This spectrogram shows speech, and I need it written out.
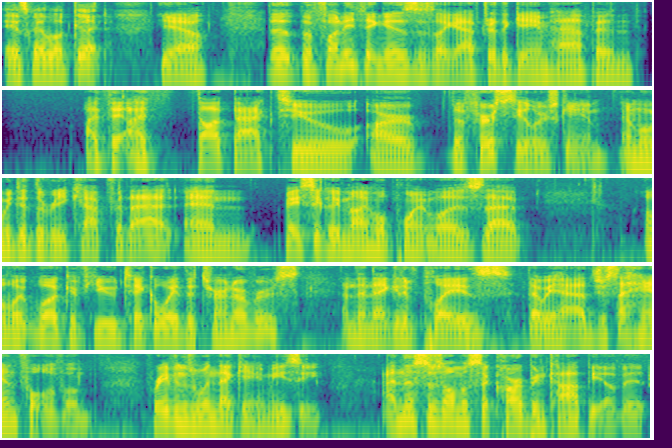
it's going to look good. Yeah. The the funny thing is is like after the game happened, I think I thought back to our the first Steelers game and when we did the recap for that and basically my whole point was that oh, wait, look, if you take away the turnovers and the negative plays that we had, just a handful of them, Ravens win that game easy. And this is almost a carbon copy of it.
